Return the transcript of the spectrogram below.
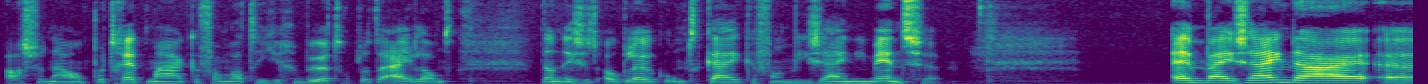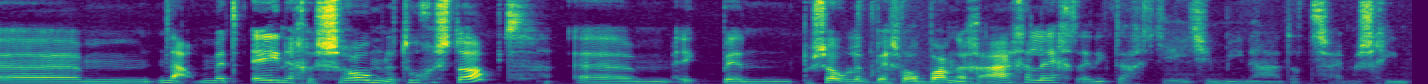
als we nou een portret maken van wat er hier gebeurt op dat eiland, dan is het ook leuk om te kijken van wie zijn die mensen. En wij zijn daar ehm, nou, met enige schroom naartoe gestapt. Ehm, ik ben persoonlijk best wel bangig aangelegd. En ik dacht, jeetje Mina, dat zijn misschien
